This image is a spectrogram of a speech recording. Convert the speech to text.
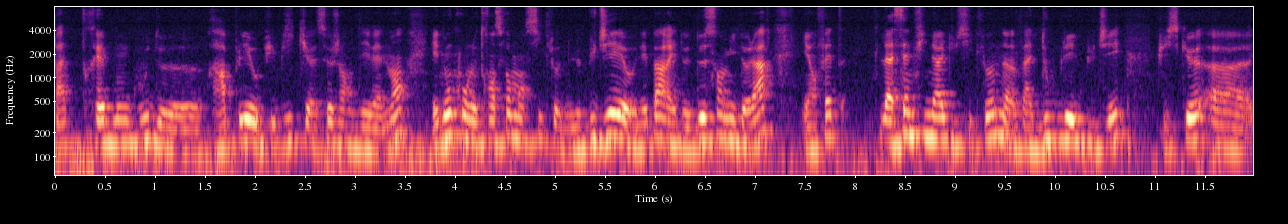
pas très bon goût de rappeler au public ce genre d'événement et donc on le transforme en cyclone. Le budget au départ est de 200 000 dollars et en fait la scène finale du cyclone va doubler le budget puisqu'ils euh,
